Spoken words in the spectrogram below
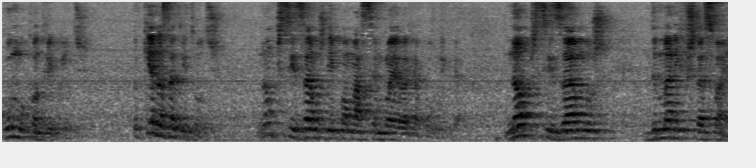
como contribuintes. Pequenas atitudes. Não precisamos de ir para uma Assembleia da República. Não precisamos de manifestações,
